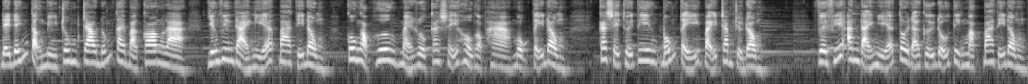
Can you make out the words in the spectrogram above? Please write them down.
để đến tận miền Trung trao đúng tay bà con là diễn viên Đại Nghĩa 3 tỷ đồng, cô Ngọc Hương, mẹ ruột ca sĩ Hồ Ngọc Hà 1 tỷ đồng, ca sĩ Thủy Tiên 4 tỷ 700 triệu đồng. Về phía anh Đại Nghĩa, tôi đã gửi đủ tiền mặt 3 tỷ đồng,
